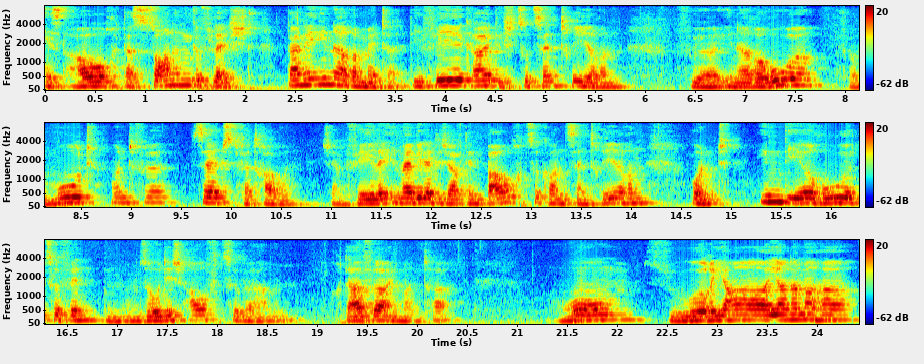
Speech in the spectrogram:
ist auch das Sonnengeflecht, deine innere Mitte, die Fähigkeit, dich zu zentrieren, für innere Ruhe, für Mut und für Selbstvertrauen. Ich empfehle immer wieder, dich auf den Bauch zu konzentrieren und in dir Ruhe zu finden und so dich aufzuwärmen. Auch dafür ein Mantra. Om Suryaya Namaha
